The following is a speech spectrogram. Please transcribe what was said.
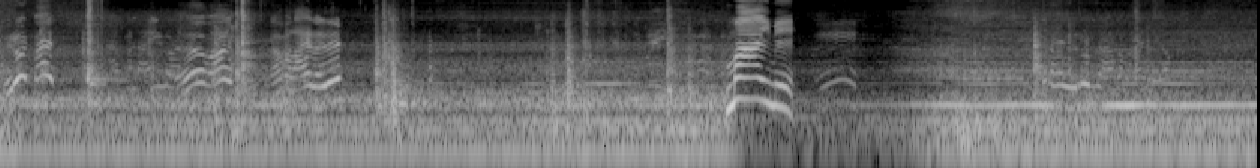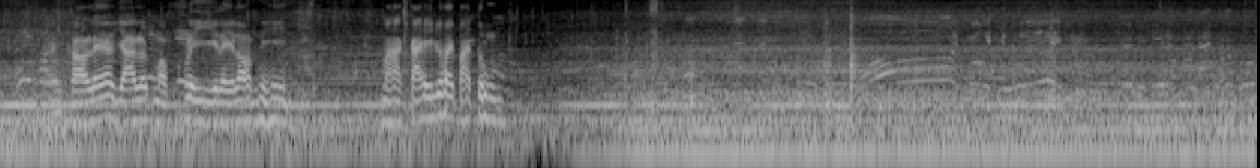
ไปรถไปเออไปหาปลาไหลเลยดิไม่มีเข้าเขาแล้วยารถมาฟรีเลยรอบนี้ มาไกลด้วยปลาตุง โอ้ยโชคกระจิ๋วเลยไม่มีที่เราปลาไหลมาครับผม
